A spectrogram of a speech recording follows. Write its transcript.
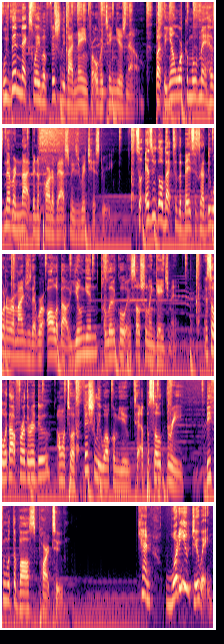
We've been Next Wave officially by name for over 10 years now, but the Young Worker Movement has never not been a part of AFSCME's rich history. So, as we go back to the basics, I do want to remind you that we're all about union, political, and social engagement. And so, without further ado, I want to officially welcome you to episode 3 Beefing with the Boss, Part 2. Ken, what are you doing?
